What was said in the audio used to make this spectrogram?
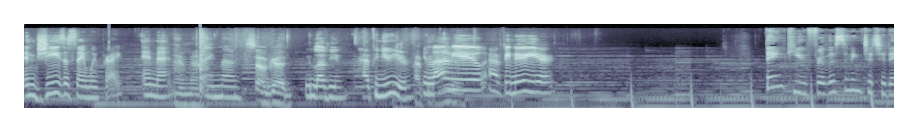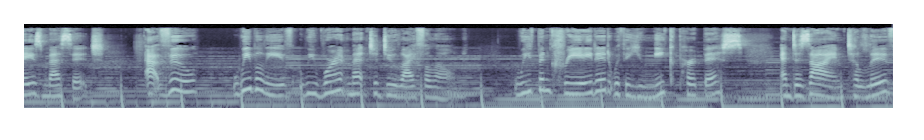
In Jesus' name we pray. Amen. Amen. Amen. So good. We love you. Happy New Year. Happy We love Year. you. Happy New Year. Thank you for listening to today's message. At VOUS, we believe we weren't meant to do life alone. We've been created with a unique purpose and designed to live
